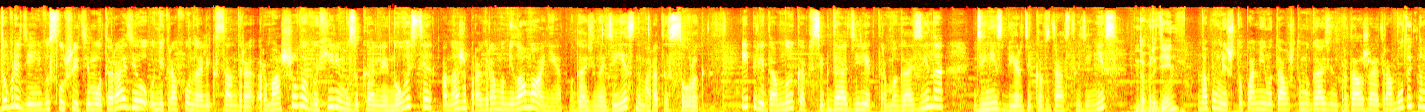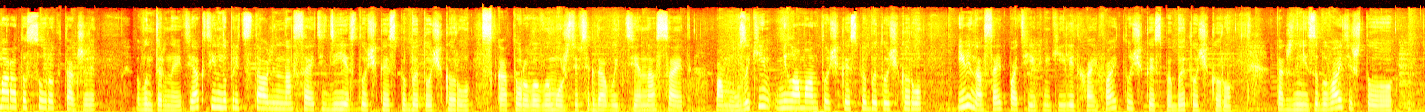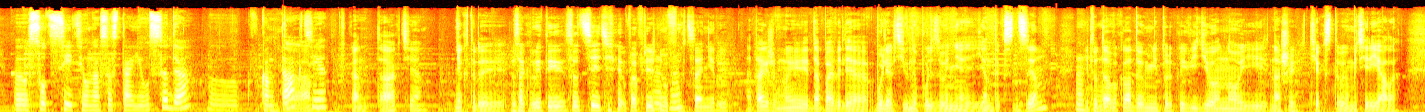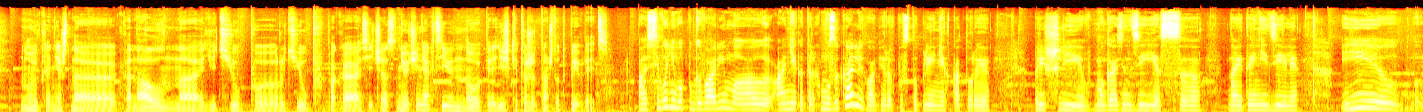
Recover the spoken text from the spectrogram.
Добрый день, вы слушаете Моторадио. У микрофона Александра Ромашова. В эфире музыкальные новости, она же программа «Меломания» от магазина «Диез» на Марата 40. И передо мной, как всегда, директор магазина Денис Бердиков. Здравствуй, Денис. Добрый день. Напомню, что помимо того, что магазин продолжает работать на Марата 40, также в интернете активно представлен на сайте dies.spb.ru, с которого вы можете всегда выйти на сайт по музыке meloman.spb.ru или на сайт по технике elitehifi.spb.ru. Также не забывайте, что э, соцсети у нас остаются, да, э, ВКонтакте. Да, ВКонтакте. Некоторые закрытые соцсети по-прежнему угу. функционируют. А также мы добавили более активное пользование Яндекс Дзен. Угу. И туда выкладываем не только видео, но и наши текстовые материалы. Ну и, конечно, канал на YouTube, Рутюб пока сейчас не очень активен, но периодически тоже там что-то появляется. А сегодня мы поговорим э, о некоторых музыкальных, во-первых, поступлениях, которые пришли в магазин Диес э, на этой неделе. И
